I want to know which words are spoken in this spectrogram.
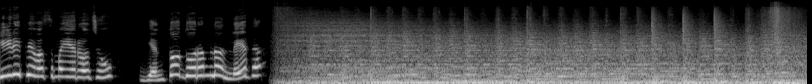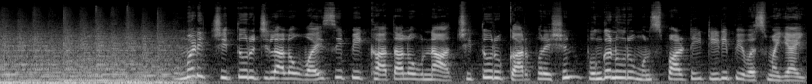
టీడీపీ వశమయ్యే రోజు ఎంతో దూరంలో లేదా? ఉమ్మడి చిత్తూరు జిల్లాలో వైసీపీ ఖాతాలో ఉన్న Chittoor corporation Punganur municipality TDP వశమయ్యాయి.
